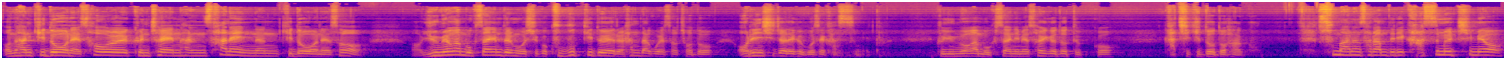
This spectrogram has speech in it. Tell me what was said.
어느 한 기도원에 서울 근처에 있는 한 산에 있는 기도원에서 어, 유명한 목사님들 모시고 구국 기도회를 한다고 해서 저도 어린 시절에 그곳에 갔습니다. 그 유명한 목사님의 설교도 듣고 같이 기도도 하고 수많은 사람들이 가슴을 치며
